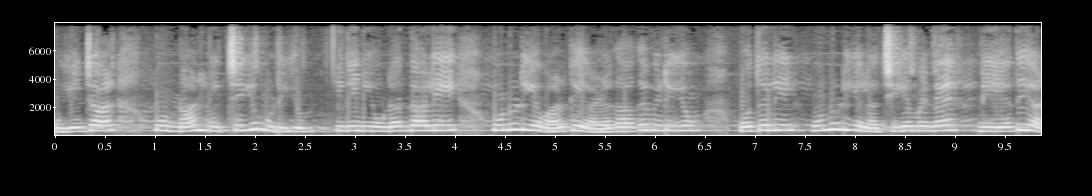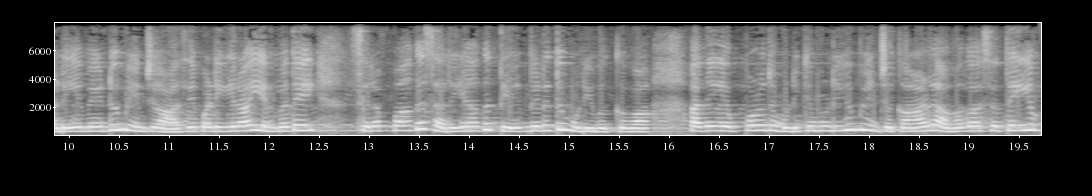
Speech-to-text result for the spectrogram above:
முயன்றால் உன்னால் நிச்சயம் முடியும். இதை நீ உணர்ந்தாலே உன்னுடைய வாழ்க்கை அழகாக விடியும். முதலில் உன்னுடைய லட்சியம் என்ன? நீ எதை அடைய வேண்டும் என்று ஆசைப்படுகிறாய் என்பதை சிறப்பாக சரியாக தேர்ந்தெடுத்து முடிவுக்கு வா. அதை எப்பொழுது முடிக்க முடியும் என்ற கால அவகாசத்தையும்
